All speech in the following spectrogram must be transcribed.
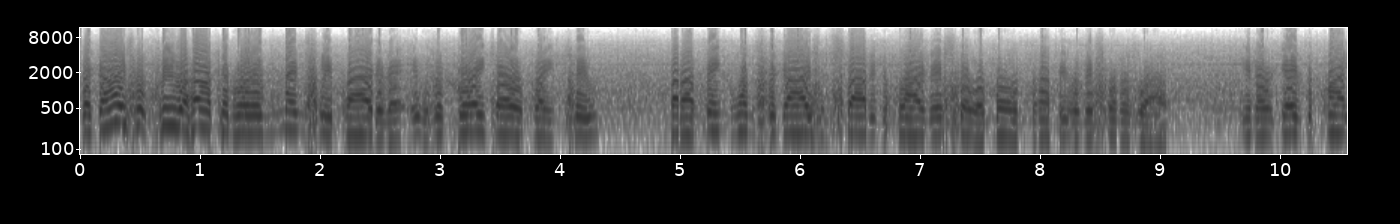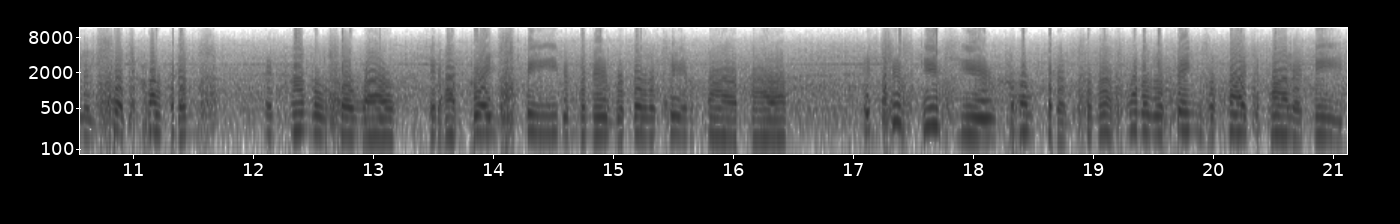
The guys that flew the Hurricane were immensely proud of it. It was a great aeroplane too. But I think once the guys had started to fly this, they were more than happy with this one as well. You know, it gave the pilots such confidence. It handled so well. It had great speed and maneuverability and firepower. It just gives you confidence, and that's one of the things a fighter pilot needs.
